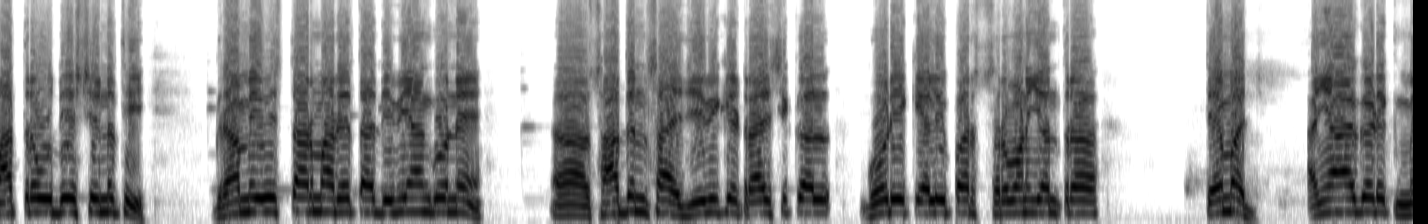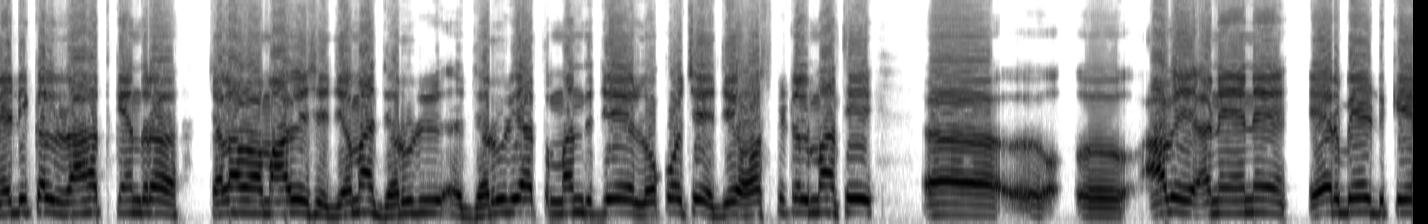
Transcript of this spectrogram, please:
માત્ર ઉદ્દેશ્ય નથી. ગ્રામ્ય વિસ્તારમાં રહેતા દિવ્યાંગોને સાધન સહાય જેવી કે ટ્રાયસિકલ ઘોડી કેલિપર શ્રવણયંત્ર તેમજ અહીંયા આગળ એક મેડિકલ રાહત કેન્દ્ર ચલાવવામાં આવે છે. જેમાં જરૂરી, જરૂરિયાતમંદ જે લોકો છે, જે હોસ્પિટલમાંથી આવે અને એને એરબેડ કે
